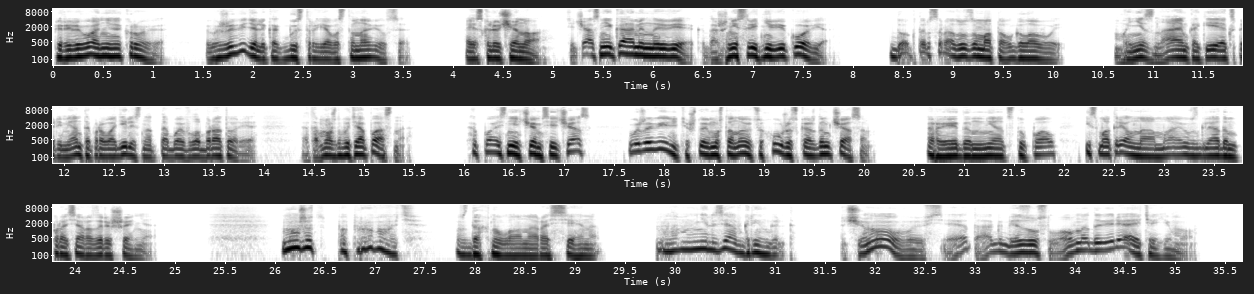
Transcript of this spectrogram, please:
«Переливание крови. Вы же видели, как быстро я восстановился?» «Исключено. Сейчас не каменный век, даже не средневековье. Доктор сразу замотал головой. «Мы не знаем, какие эксперименты проводились над тобой в лаборатории. Это может быть опасно». «Опаснее, чем сейчас? Вы же видите, что ему становится хуже с каждым часом». Рейден не отступал и смотрел на Амаю взглядом, прося разрешения. «Может, попробовать?» — вздохнула она рассеянно. «Нам нельзя в Грингольд». «Почему вы все так безусловно доверяете ему?»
